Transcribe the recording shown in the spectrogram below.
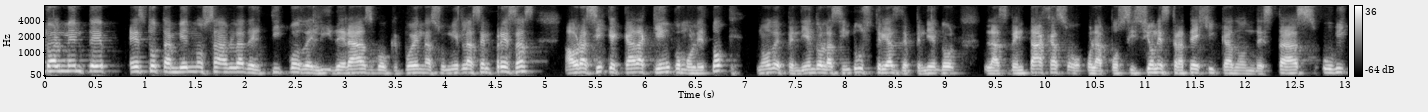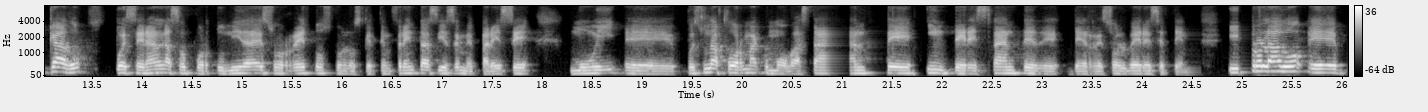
Actualmente, esto también nos habla del tipo de liderazgo que pueden asumir las empresas. Ahora sí que cada quien como le toque, ¿no? Dependiendo las industrias, dependiendo las ventajas o, la posición estratégica donde estás ubicado, pues serán las oportunidades o retos con los que te enfrentas y ese me parece muy, eh, pues una forma como bastante interesante de, resolver ese tema. Y por otro lado, eh,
